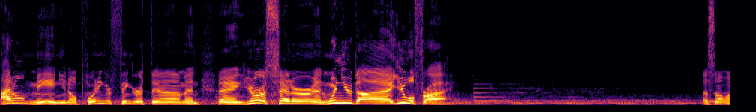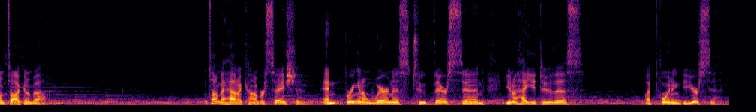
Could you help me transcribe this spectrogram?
I don't mean, you know, pointing your finger at them and saying, you're a sinner and when you die, you will fry. That's not what I'm talking about. I'm talking about having a conversation and bringing awareness to their sin. You know how you do this? By pointing to your sin.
